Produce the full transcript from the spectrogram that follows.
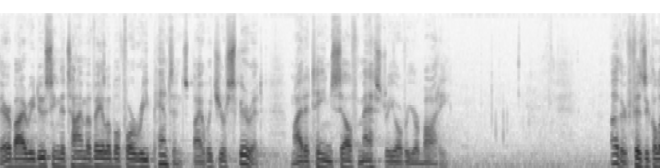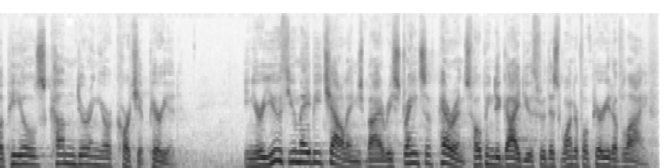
thereby reducing the time available for repentance by which your spirit might attain self mastery over your body. Other physical appeals come during your courtship period. In your youth, you may be challenged by restraints of parents hoping to guide you through this wonderful period of life.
